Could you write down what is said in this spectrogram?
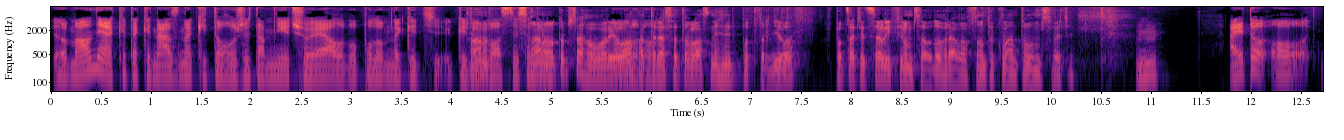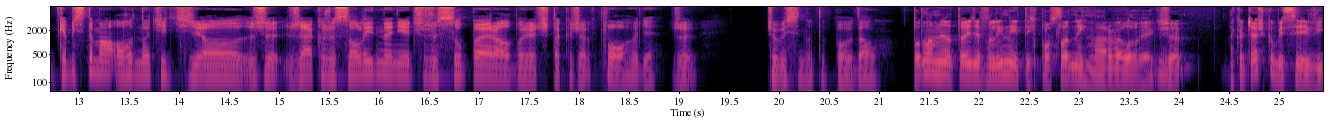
e, mal nejaké také náznaky toho, že tam niečo je, alebo podobné, keď, keď on vlastne sa tam... Áno, o tom sa hovorilo No, no, no. a teraz sa to vlastne hneď potvrdilo. V podstate celý film sa odohráva v tomto kvantovom svete. Mhm. A je to, o, keby si to mal ohodnotiť, o, že, že akože solidné niečo, že super, alebo niečo také, že v pohode, že čo by si na to povedal? Podľa mňa to ide v línii tých posledných Marveloviek, že ako ťažko by si jej vy,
